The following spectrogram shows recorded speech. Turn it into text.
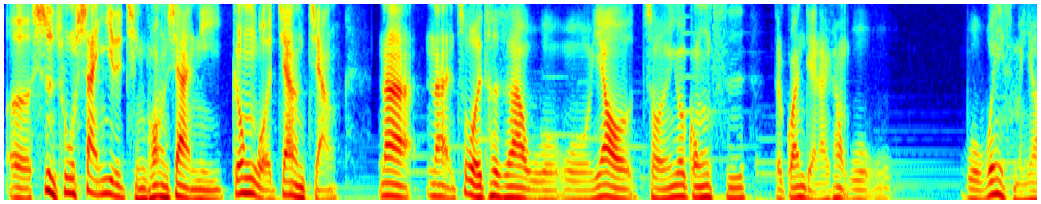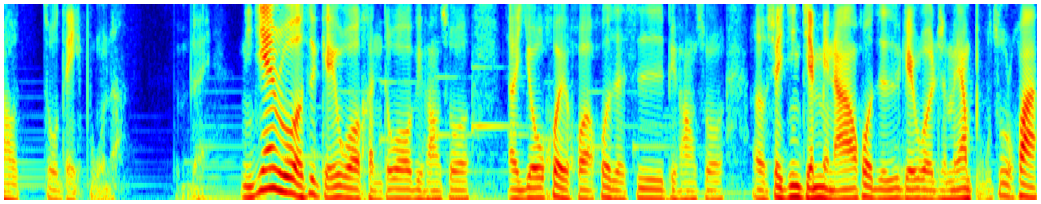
呃释出善意的情况下，你跟我这样讲，那那作为特斯拉，我我要从一个公司的观点来看，我我我为什么要做这一步呢？对不对？你今天如果是给我很多，比方说呃优惠或或者是比方说呃税金减免啊，或者是给我怎么样补助的话，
